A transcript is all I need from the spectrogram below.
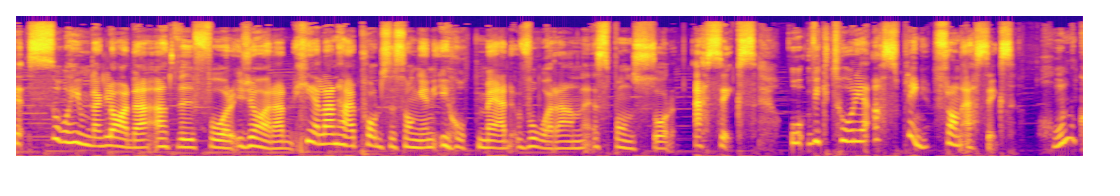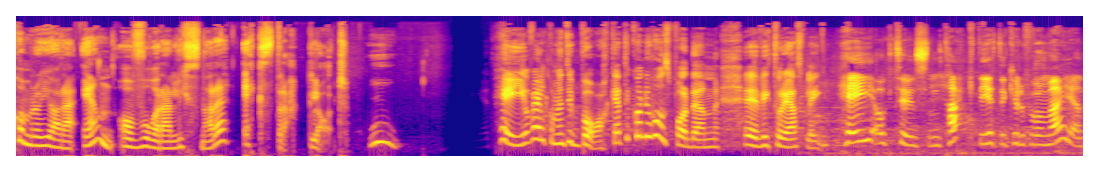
Är så himla glada att vi får göra hela den här poddsäsongen ihop med våran sponsor Asics. Och Victoria Aspling från Asics, hon kommer att göra en av våra lyssnare extra glad. Uh. Hej och välkommen tillbaka till Konditionspodden eh, Victoria Aspling. Hej och tusen tack, det är jättekul att få vara med igen.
